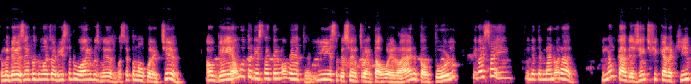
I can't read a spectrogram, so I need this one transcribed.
Como eu dei o exemplo do motorista do ônibus mesmo. Você tomou um coletivo, alguém é um motorista naquele momento, e essa pessoa entrou em tal horário, tal turno, e vai sair em determinado horário. E não cabe a gente ficar aqui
